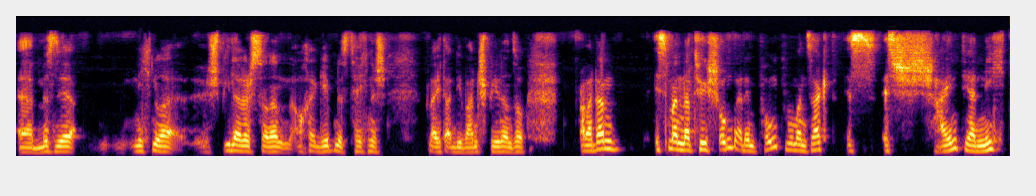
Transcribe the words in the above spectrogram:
äh, müssen sie nicht nur spielerisch, sondern auch ergebnistechnisch vielleicht an die Wand spielen und so. Aber dann ist man natürlich schon bei dem Punkt, wo man sagt, es, es scheint ja nicht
